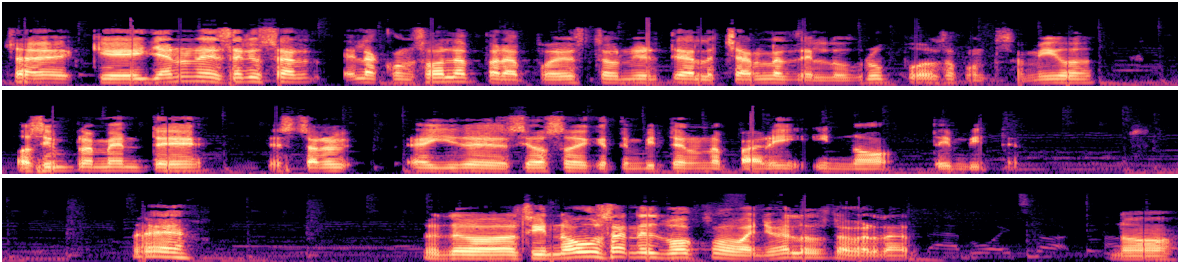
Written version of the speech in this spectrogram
o sea, que ya no es necesario usar la consola para poder estar unirte a las charlas de los grupos o con tus amigos, o simplemente estar ahí de deseoso de que te inviten a una party y no te inviten. Eh, pero si no usan Xbox como bañuelos, la verdad, no,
